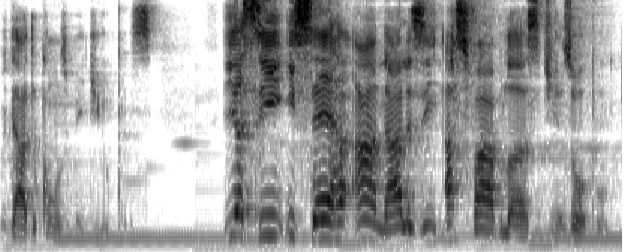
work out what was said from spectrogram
Cuidado com os medíocres. E assim encerra a análise As Fábulas de Esopo.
